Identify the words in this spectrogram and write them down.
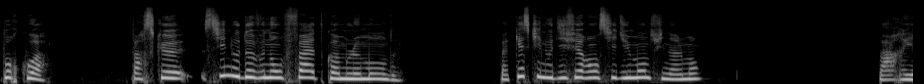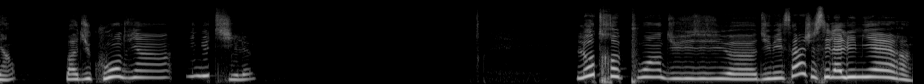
Pourquoi? Parce que si nous devenons fades comme le monde, bah, qu'est-ce qui nous différencie du monde finalement? Pas rien. Bah, du coup, on devient inutile. L'autre point du, euh, du message, c'est la lumière.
